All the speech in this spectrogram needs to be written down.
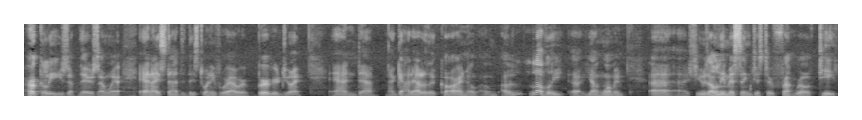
Hercules up there somewhere, and I stopped at this 24 hour burger joint. And I got out of the car, and a, a, a lovely young woman uh, uh, she was only missing just her front row of teeth,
